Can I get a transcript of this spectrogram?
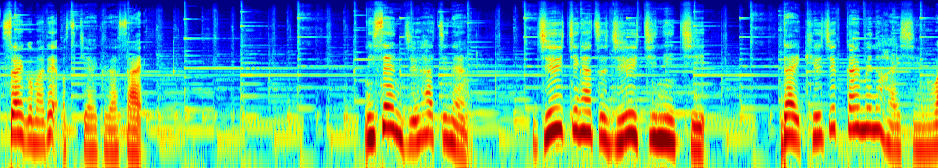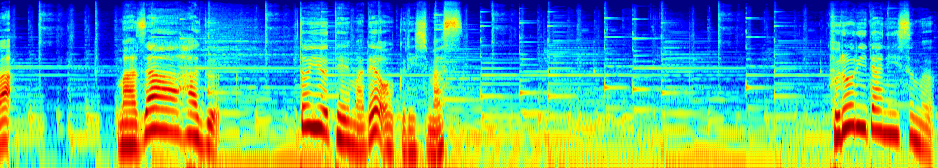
最後までお付き合いください。2018年11月11日第90回目の配信はマザーハグというテーマでお送りします。フロリダに住む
